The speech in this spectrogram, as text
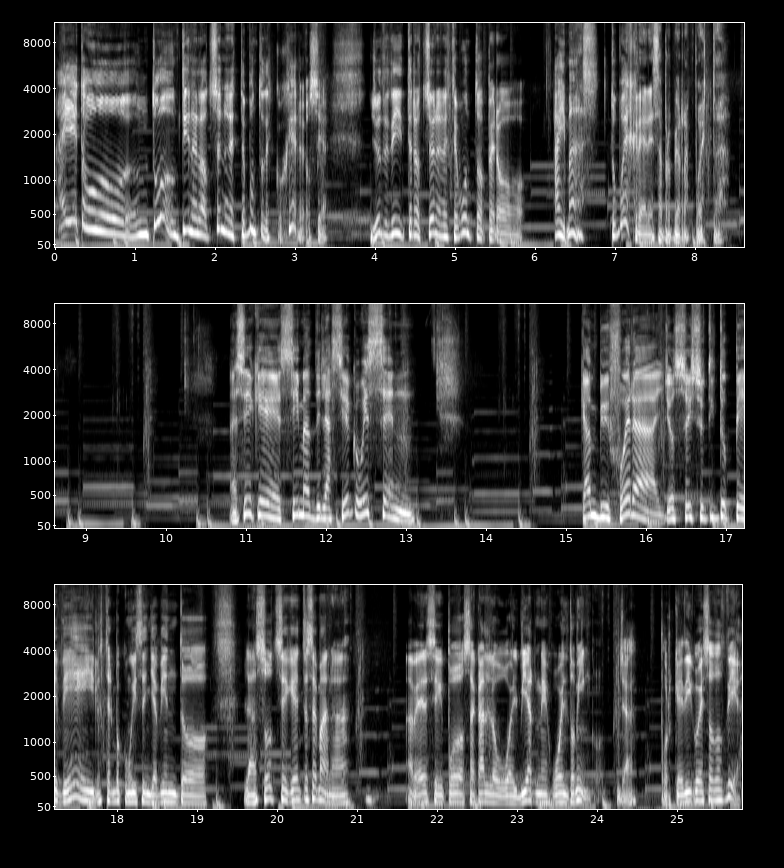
Ahí tú, tú tienes la opción en este punto de escoger, o sea, yo te di tres opciones en este punto, pero hay más, tú puedes crear esa propia respuesta. Así que, si más dilación que hubiesen Cambio y fuera, yo soy su Tito PB y los tenemos como dicen ya viendo 11 siguiente semana. A ver si puedo sacarlo o el viernes o el domingo, ¿ya? ¿Por qué digo esos dos días?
